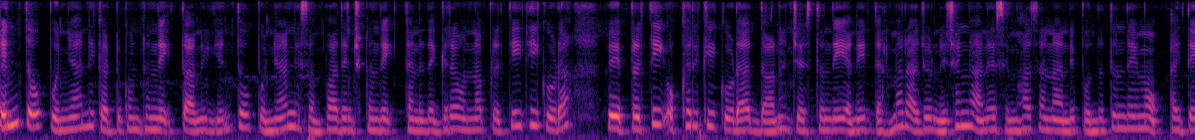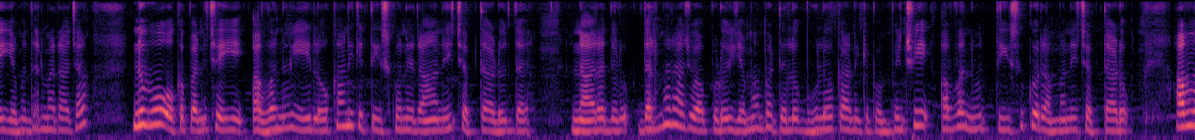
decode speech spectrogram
ఎంతో పుణ్యాన్ని కట్టుకుంటుంది. తాను ఎంతో పుణ్యాన్ని సంపాదించుకుంది. తన దగ్గర ఉన్న ప్రతిదీ కూడా ప్రతి ఒక్కరికి కూడా దానం చేస్తుంది అని ధర్మరాజు నిజంగానే సింహాసనాన్ని పొందుతుందేమో. అయితే యమధర్మరాజా నువ్వు ఒక పని చెయ్యి అవ్వను ఈ లోకానికి తీసుకొని రా అని చెప్తాడు ద నారదుడు. ధర్మరాజు అప్పుడు యమభటులు భూలోకానికి పంపించి అవ్వను తీసుకురమ్మని చెప్తాడు. అవ్వ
